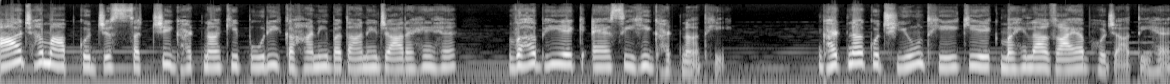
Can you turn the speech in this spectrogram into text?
आज हम आपको जिस सच्ची घटना की पूरी कहानी बताने जा रहे हैं, वह भी एक ऐसी ही घटना थी। घटना कुछ यूँ थी कि एक महिला गायब हो जाती है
